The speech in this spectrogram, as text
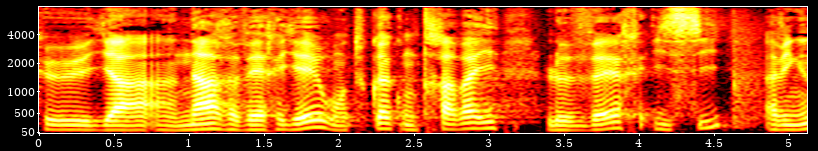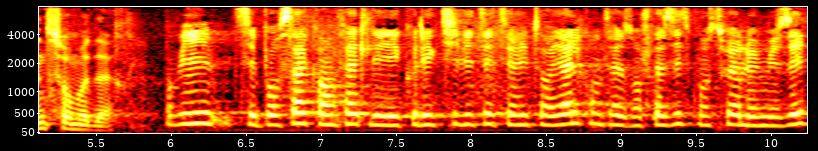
qu'il y a un art verrier, ou en tout cas qu'on travaille le verre ici, à Wingen-sur-Moder. Oui, c'est pour ça qu'en fait les collectivités territoriales, quand elles ont choisi de construire le musée,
